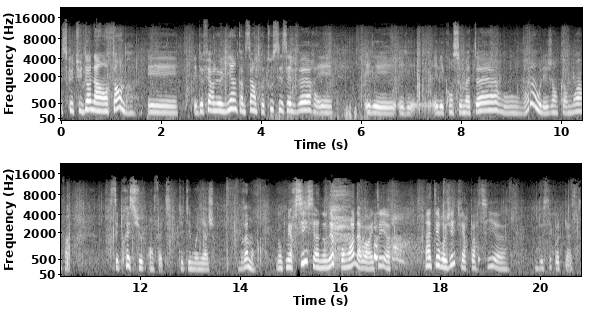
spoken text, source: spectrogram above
ce que tu donnes à entendre et, de faire le lien comme ça entre tous ces éleveurs et, les, consommateurs ou, voilà, ou les gens comme moi. C'est précieux en fait, tes témoignages. Vraiment. Donc merci, c'est un honneur pour moi d'avoir été euh, interrogée, de faire partie euh, de ces podcasts.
